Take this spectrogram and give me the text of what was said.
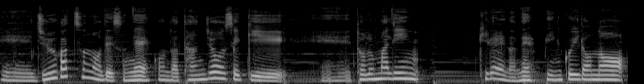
えー、10月のですね今度は誕生石、えー、トルマリン綺麗なねピンク色の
